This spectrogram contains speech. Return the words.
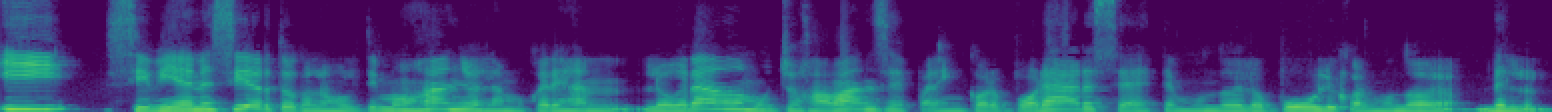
Y si bien es cierto que en los últimos años las mujeres han logrado muchos avances para incorporarse a este mundo de lo público, al mundo de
